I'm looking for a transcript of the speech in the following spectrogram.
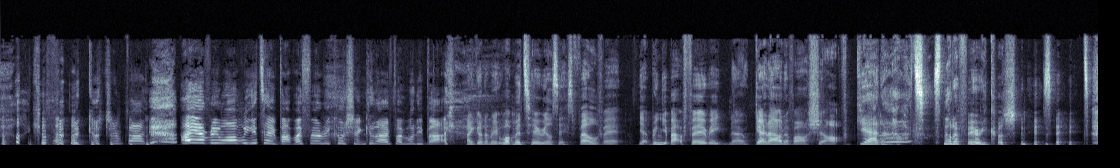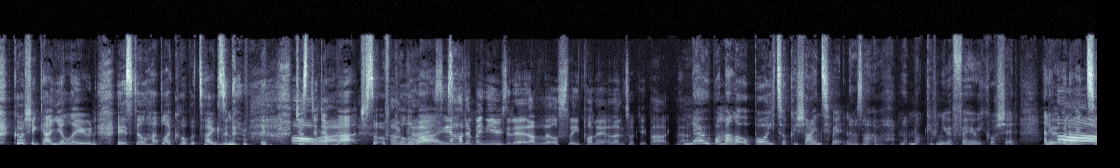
like a furry cushion back. Hi everyone, will you take back my furry cushion? Can I have my money back? Hang on a minute. What material is this? Velvet. Yeah, bring it back. Furry? No. Get out of our shop. Get out. It's not a fairy cushion, is it? Cushion cannulone. It still had like all the tags and everything. Just All didn't right. match sort of Okay, colour so wise. you hadn't been using it and had a little sleep on it and then took it back. No. No, but my little boy took a shine to it, and I was like, "Oh, I'm not, I'm not giving you a fairy cushion." Anyway, when I went to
